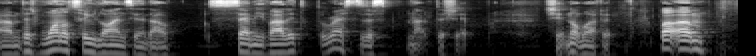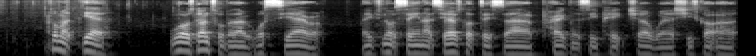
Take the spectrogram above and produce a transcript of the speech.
Um, there's one or two lines in it that are semi valid. The rest is just no, this shit, shit, not worth it. But um, yeah, what I was going to talk about though was Ciara. Now, if you've not seen that, Ciara's got this uh, pregnancy picture where she's got a,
